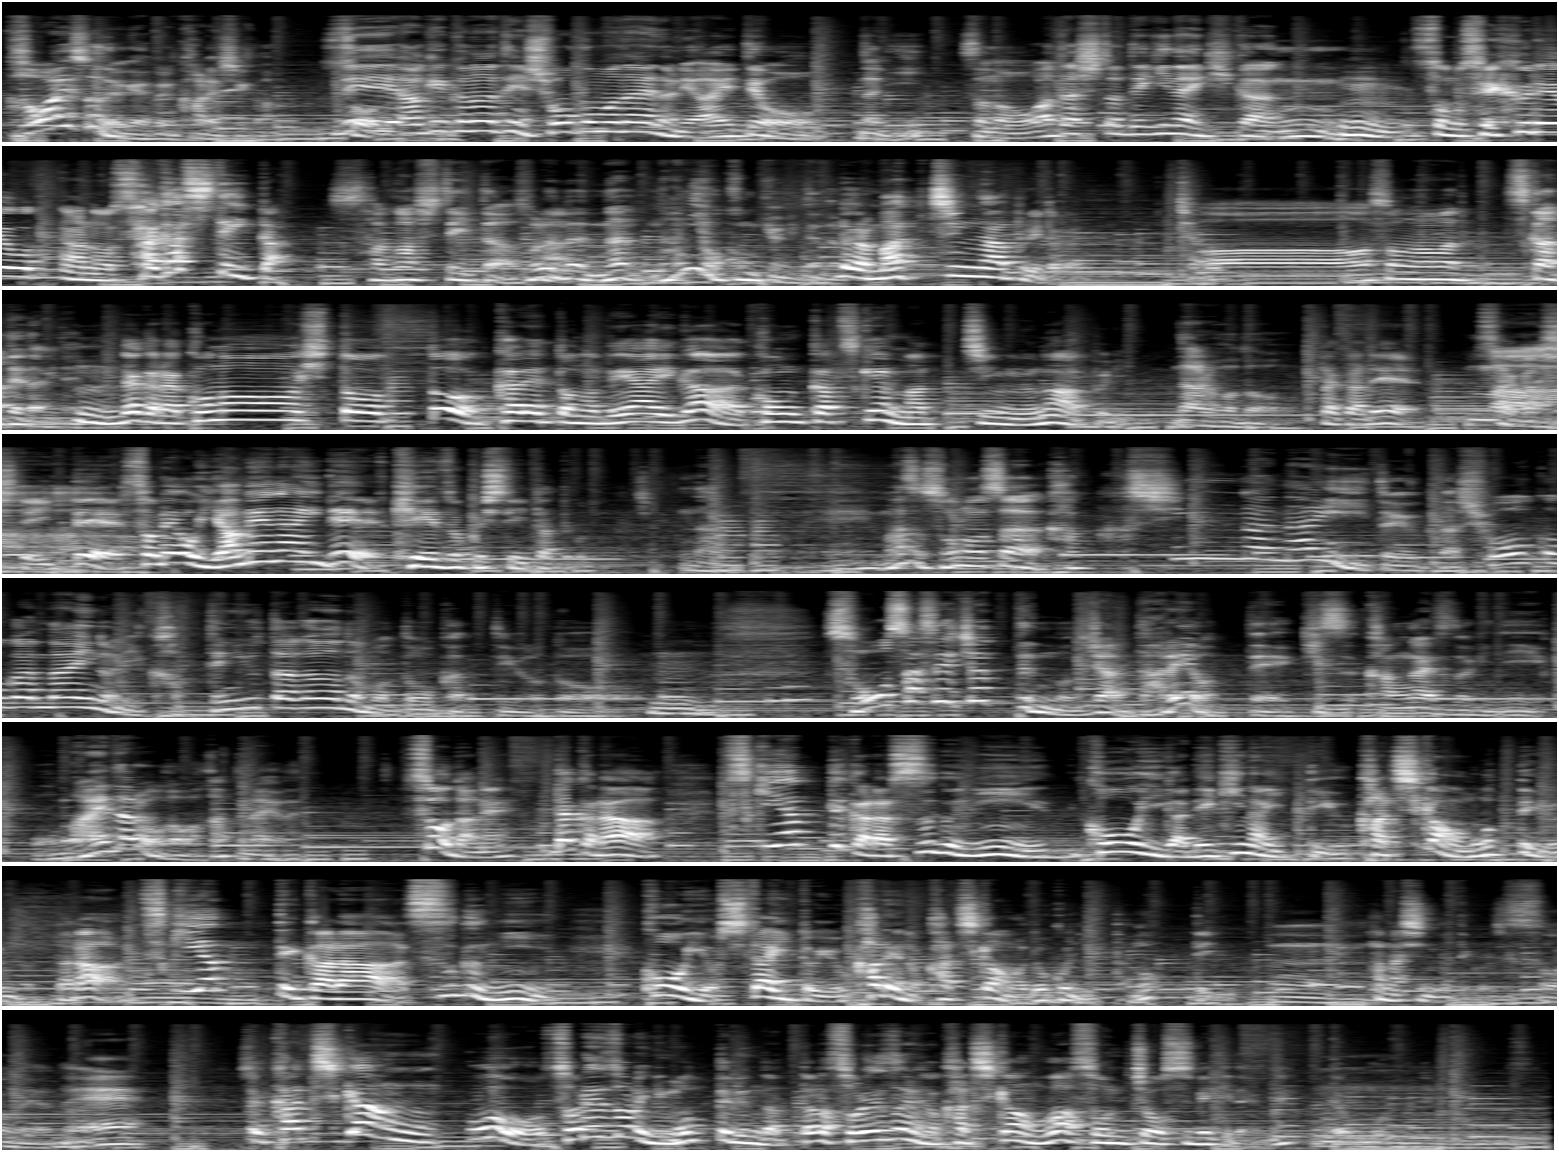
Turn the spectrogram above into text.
かわいそうだよ逆に彼氏が。で挙句の果てに証拠もないのに相手を何？その私とできない期間、うん、そのセフレをあの探していた。探していた。それな、な何を根拠に言ってんだろう。だからマッチングアプリとかああそのまま使ってたみたいうな、ん、だからこの人と彼との出会いが婚活兼マッチングのアプリ。なるほど。とかでまあ。探していて、それをやめないで継続していたってことになっちゃなるほどね。まずそのさ確信がないというか証拠がないのに勝手に疑うのもどうかっていうのとう、うん、そうさせちゃってんのじゃあ誰よって気づ考えた時にお前だろうが分かってないよね。そうだね。だから付き合ってからすぐに行為ができないっていう価値観を持っているんだったら付き合ってからすぐに行為をしたいという彼の価値観はどこに行ったのっていううん。話になってくるじゃん。そうだよね。それ価値観をそれぞれに持ってるんだったらそれぞれの価値観は尊重すべきだよねって思うよね、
